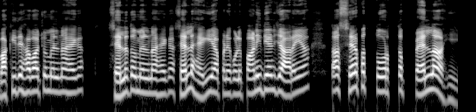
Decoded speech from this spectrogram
ਬਾਕੀ ਤੇ ਹਵਾ ਚੋਂ ਮਿਲਣਾ ਹੈਗਾ, ਸੈੱਲ ਤੋਂ ਮਿਲਣਾ ਹੈਗਾ। ਸੈੱਲ ਹੈਗੀ ਆ ਆਪਣੇ ਕੋਲੇ, ਪਾਣੀ ਦੇਣ ਜਾ ਰਹੇ ਆ, ਤਾਂ ਸਿਰਫ ਤੁਰਤ ਪਹਿਲਾਂ ਹੀ,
